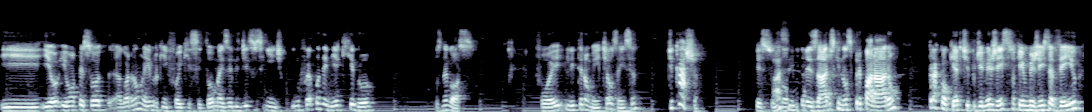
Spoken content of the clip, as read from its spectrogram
E, e, eu, e, uma pessoa, agora não lembro quem foi que citou, mas ele disse o seguinte: não foi a pandemia que quebrou os negócios, foi literalmente a ausência de caixa. Pessoas, ah, empresários que não se prepararam para qualquer tipo de emergência, só que a emergência veio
